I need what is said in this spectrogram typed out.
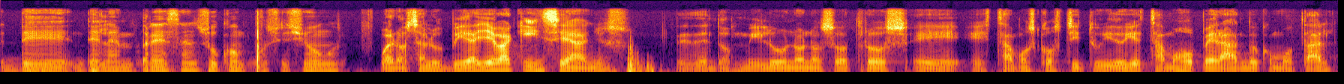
de, de la empresa en su composición. Bueno, Salud Vida lleva 15 años. Desde el 2001 nosotros eh, estamos constituidos y estamos operando como tal.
